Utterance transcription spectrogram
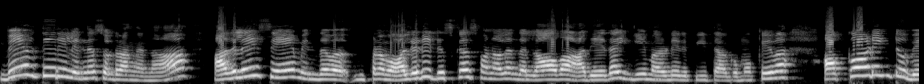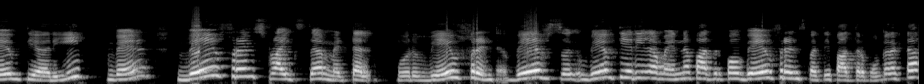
வேவ் தியரியில் என்ன சொல்கிறாங்கன்னா அதுலேயும் சேம் இந்த இப்போ நம்ம ஆல்ரெடி டிஸ்கஸ் பண்ணாலும் இந்த லாவா அதே தான் இங்கேயும் மறுபடியும் ரிப்பீட் ஆகும். ஓகேவா according to wave theory when wave front strikes the metal ஒரு wave front waves wave theory நம்ம என்ன பார்த்துருப்போம்? வேவ் ஃப்ரண்ட்ஸ் பற்றி பார்த்துருப்போம். கரெக்டாக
